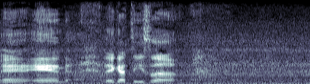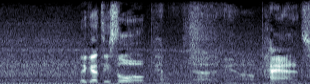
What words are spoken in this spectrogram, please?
And, and they got these uh, they got these little uh, you know, pads,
